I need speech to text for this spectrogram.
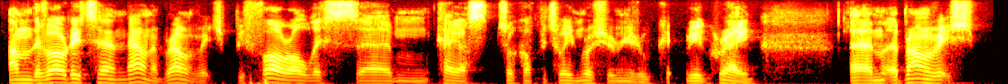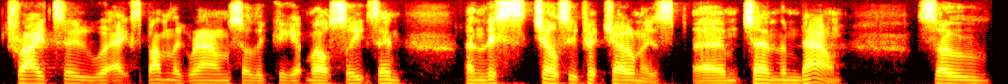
And they've already turned down Abramovich before all this um, chaos took off between Russia and Ukraine. Um, Abramovich tried to expand the ground so they could get more seats in, and this Chelsea pitch owners um, turned them down. So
